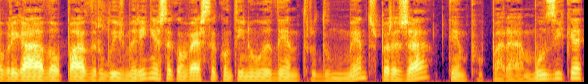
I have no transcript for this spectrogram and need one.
Obrigado ao Padre Luís Marinho. Esta conversa continua dentro do Momentos. Para já, tempo para a música.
